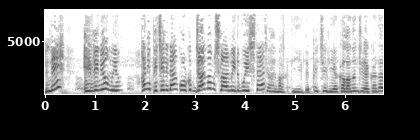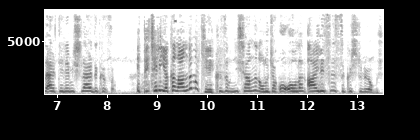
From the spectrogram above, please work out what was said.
Ne? Evleniyor muyum? Hani peçeliden korkup caymamışlar mıydı bu işte? Caymak değil de peçeli yakalanıncaya kadar ertelemişlerdi kızım. Peçeli yakalandı mı ki? Kızım nişanlın olacak o oğlan ailesini sıkıştırıyormuş.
